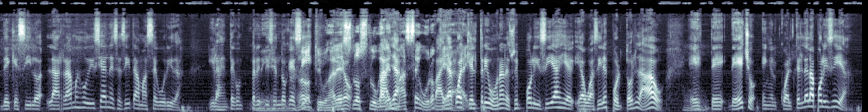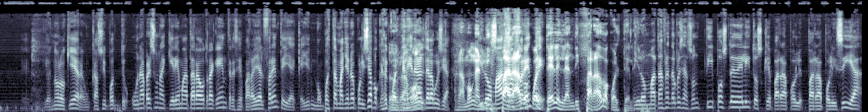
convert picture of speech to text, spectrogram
de que si lo- la rama judicial necesita más seguridad. Y la gente diciendo que sí. Los tribunales yo, son los lugares vaya- más seguros Vaya a cualquier tribunal, eso hay policías y, y aguaciles por todos lados. Este, de hecho, en el cuartel de la policía, Dios no lo quiera, un caso hipotético, una persona quiere matar a otra que entre, se para allá al frente y aquello no puede estar más lleno de policía porque es el Pero, cuartel Ramón, general de la policía. Ramón, han y disparado a cuarteles, le han disparado a cuarteles. Y los matan frente a la policía. Son tipos de delitos que para, para policía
